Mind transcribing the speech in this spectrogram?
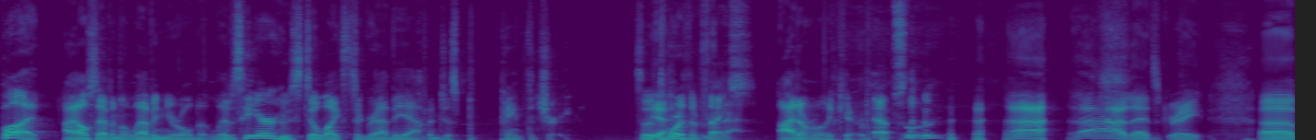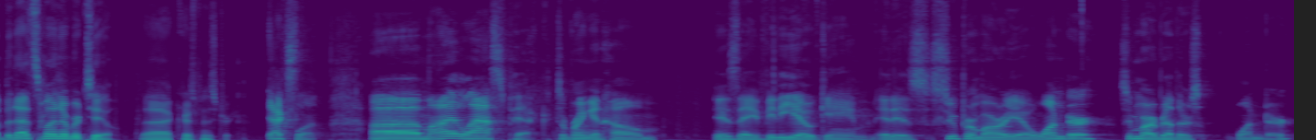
But I also have an 11 year old that lives here who still likes to grab the app and just paint the tree. So it's Yeah, worth it for nice. that. I don't really care. About. Absolutely. ah, ah, that's great. Uh, but that's my number two, uh, Christmas tree. Excellent. Uh, my last pick to bring it home is a video game. It is Super Mario Wonder, Super Mario Brothers Wonder.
